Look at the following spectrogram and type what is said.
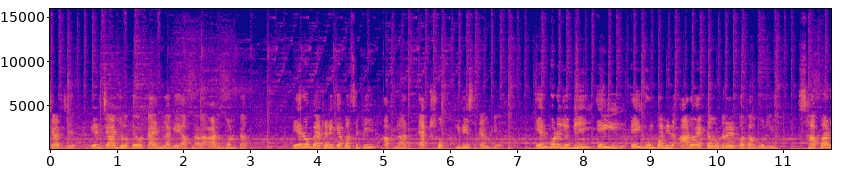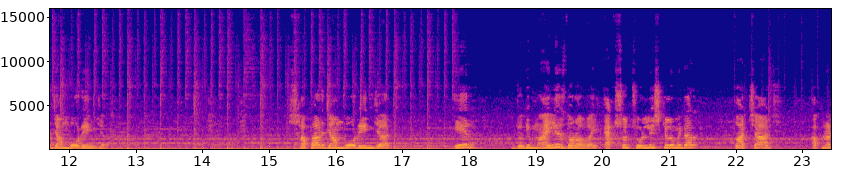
চার্জে এর চার্জ হতেও টাইম লাগে আপনার আট ঘণ্টা। এরও ব্যাটারি ক্যাপাসিটি আপনার একশো তিরিশ অ্যাম্পিয়ার এরপরে যদি এই এই কোম্পানির আরও একটা লোডারের কথা বলি Safar Jumbo Ranger Safar Jumbo Ranger এর যদি মাইলেজ ধরা হয়, একশো চল্লিশ কিলোমিটার পার চার্জ আপনার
